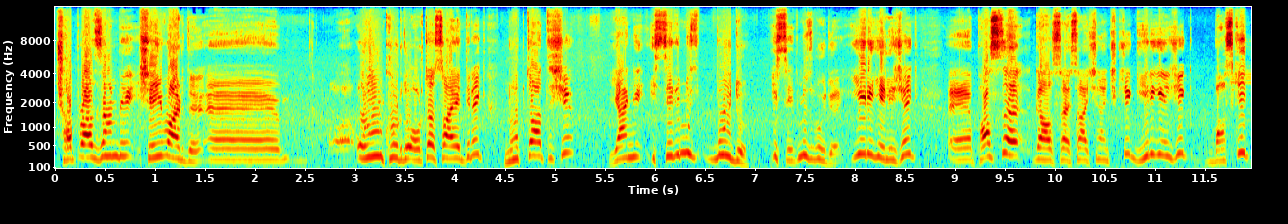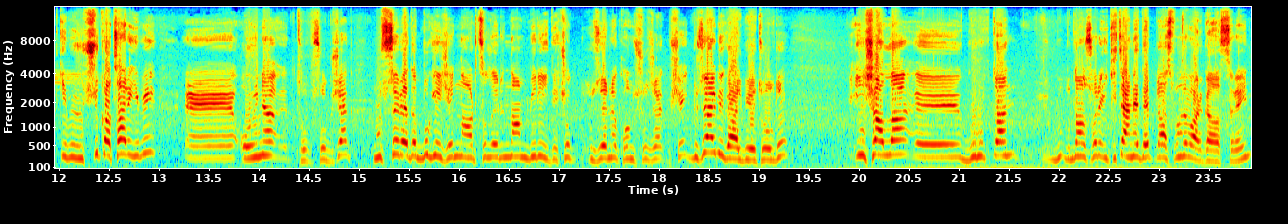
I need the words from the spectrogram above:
çaprazdan bir şey vardı. E, oyun kurdu orta sahaya direkt nokta atışı yani istediğimiz buydu. İstediğimiz buydu. Yeri gelecek e, pasta Galatasaray sağ içinden çıkacak. Yeri gelecek basket gibi üçlük atar gibi e, oyuna top sokacak. Muslera da bu gecenin artılarından biriydi. Çok üzerine konuşulacak bir şey. Güzel bir galibiyet oldu. İnşallah e, gruptan bundan sonra iki tane deplasmanı var Galatasaray'ın.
